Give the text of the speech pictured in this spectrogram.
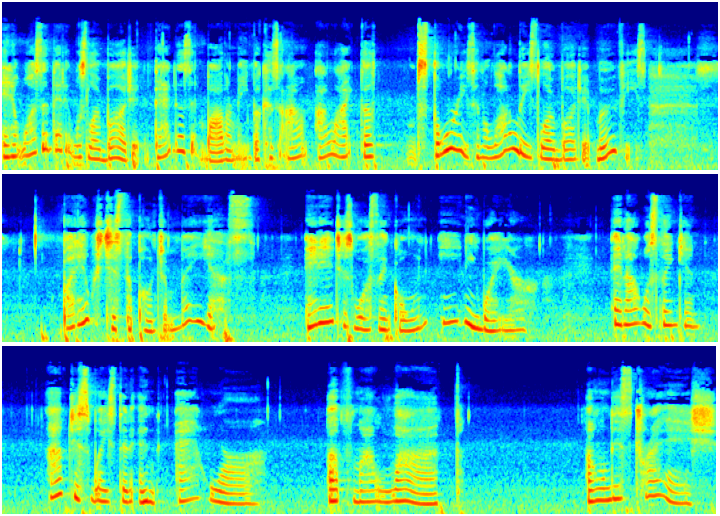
and it wasn't that it was low budget. That doesn't bother me because I, I like the stories in a lot of these low budget movies. But it was just a bunch of mess. And it just wasn't going anywhere. And I was thinking, I've just wasted an hour of my life on this trash.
